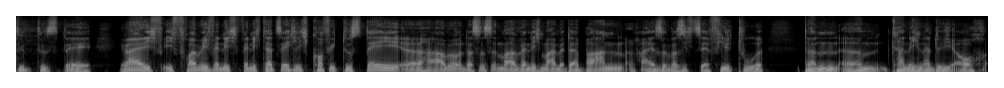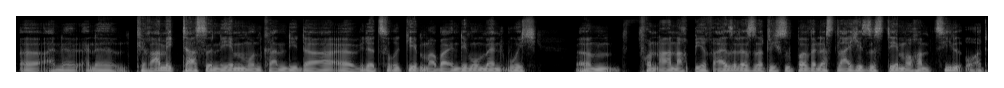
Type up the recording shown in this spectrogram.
to, to stay. Ja, ich, ich freue mich, wenn ich, wenn ich tatsächlich Coffee to stay äh, habe, und das ist immer, wenn ich mal mit der Bahn reise, was ich sehr viel tue, dann ähm, kann ich natürlich auch äh, eine, eine Keramiktasse nehmen und kann die da äh, wieder zurückgeben. Aber in dem Moment, wo ich ähm, von A nach B reise, das ist natürlich super, wenn das gleiche System auch am Zielort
